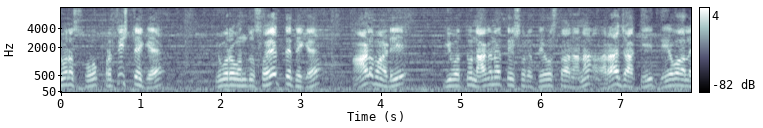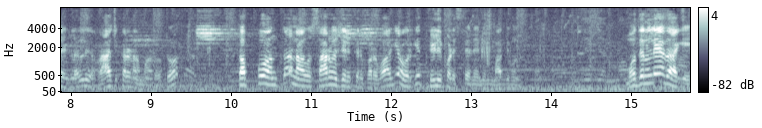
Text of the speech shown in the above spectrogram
ಇವರ ಸ್ವ ಪ್ರತಿಷ್ಠೆಗೆ, ಇವರ ಒಂದು ಸ್ವಯತ್ತತೆಗೆ ಹಾಳು ಮಾಡಿ ಇವತ್ತು ನಾಗನಾಥೇಶ್ವರ ದೇವಸ್ಥಾನನ ಹರಾಜಾಕಿ ದೇವಾಲಯಗಳಲ್ಲಿ ರಾಜಕಾರಣ ಮಾಡೋದು ತಪ್ಪು ಅಂತ ನಾವು ಸಾರ್ವಜನಿಕರ ಪರವಾಗಿ ಅವರಿಗೆ ತಿಳಿಪಡಿಸ್ತೇನೆ ನಿಮ್ಮ ಮಾಧ್ಯಮದ. ಮೊದಲನೇದಾಗಿ,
